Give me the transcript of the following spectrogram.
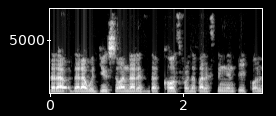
that I, that I would use. So, and that is the cause for the Palestinian people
